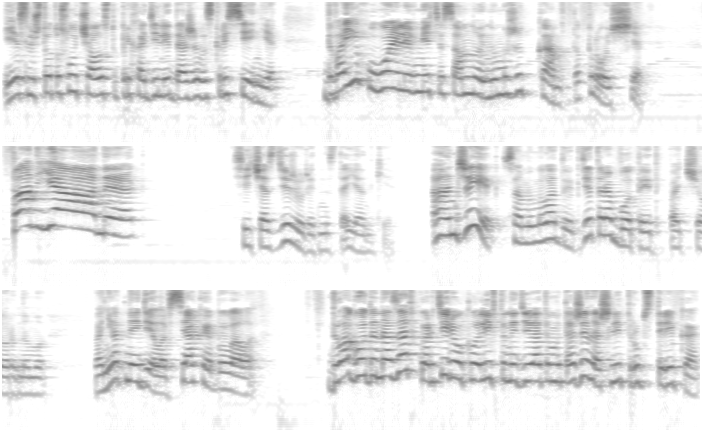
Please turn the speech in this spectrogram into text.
И если что-то случалось, то приходили даже в воскресенье. Двоих уволили вместе со мной, но мужикам-то проще. «Пан Янек!» Сейчас дежурит на стоянке. А Анжеек, самый молодой, где-то работает по-черному. Понятное дело, всякое бывало. Два года назад в квартире около лифта на девятом этаже нашли труп старика.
